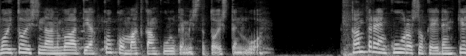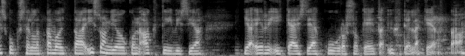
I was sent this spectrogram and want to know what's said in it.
voi toisinaan vaatia koko matkan kulkemista toisten luo. Tampereen kuurosokeiden keskuksella tavoittaa ison joukon aktiivisia ja eri-ikäisiä kuurosokeita yhdellä kertaa.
